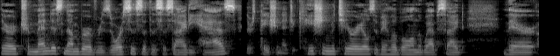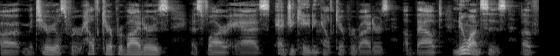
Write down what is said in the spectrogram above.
There are a tremendous number of resources that the society has. There's patient education materials available on the website. There are materials for healthcare providers as far as educating healthcare providers about nuances of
